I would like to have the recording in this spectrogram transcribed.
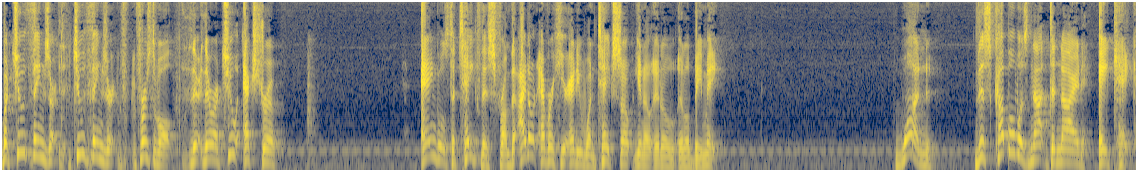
But two things are two things are first of all, there there are two extra angles to take this from that I don't ever hear anyone take, so you know it'll it'll be me. One, this couple was not denied a cake.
